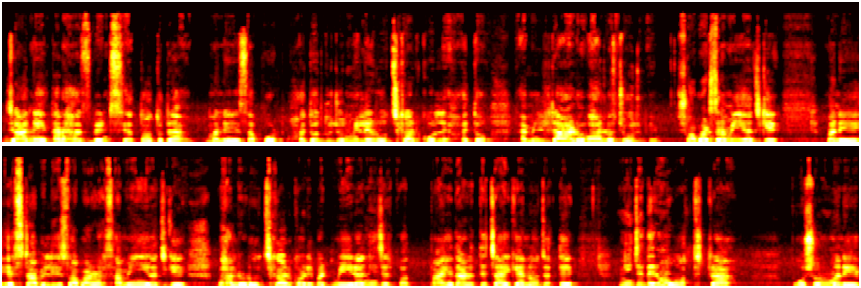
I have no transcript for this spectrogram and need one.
জানে তার হাজব্যান্ড ততটা মানে সাপোর্ট হয়তো দুজন মিলে রোজগার করলে হয়তো ফ্যামিলিটা আরও ভালো চলবে। সবার স্বামী আজকে মানে এস্টাবলিশ সবার স্বামী আজকে ভালো রোজগার করে। বাট মেয়েরা নিজের পায়ে দাঁড়াতে চায় কেন? যাতে নিজেদের মতটা পোষণ মানে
